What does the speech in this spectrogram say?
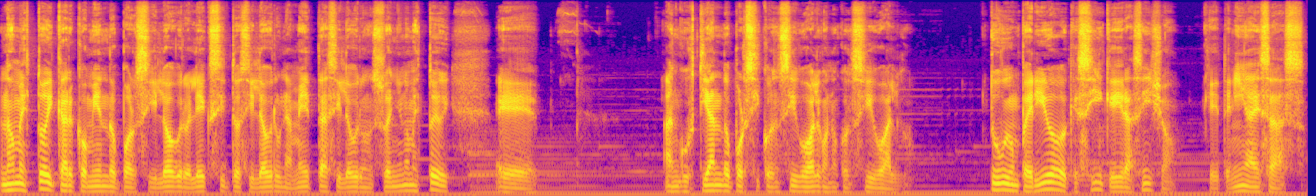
No me estoy carcomiendo por si logro el éxito, si logro una meta, si logro un sueño. No me estoy eh, angustiando por si consigo algo o no consigo algo. Tuve un periodo que sí, que era así yo, que tenía esas,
